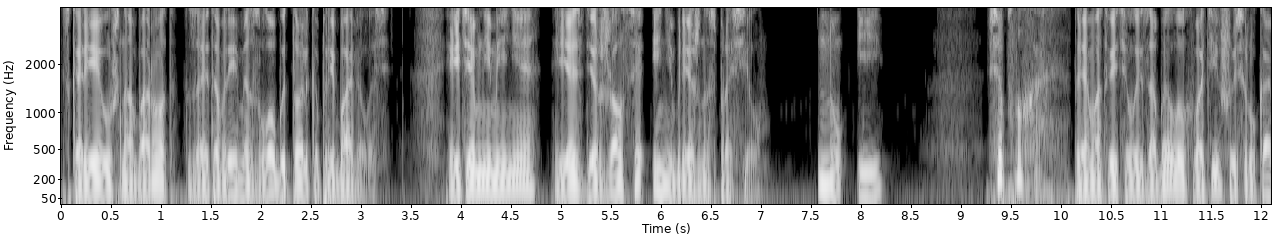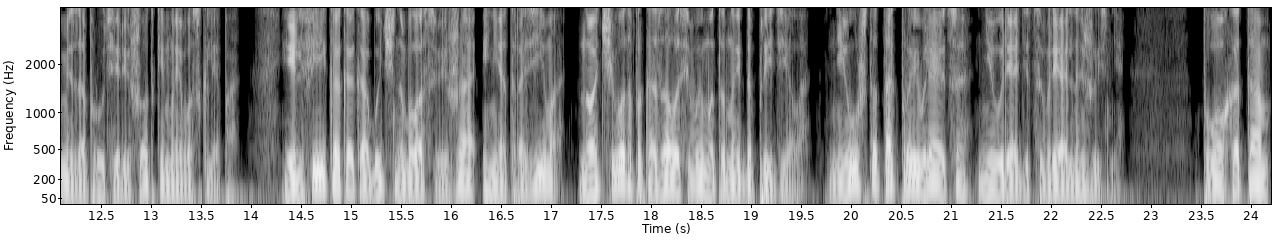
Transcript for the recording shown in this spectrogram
Скорее уж наоборот, за это время злобы только прибавилось. И тем не менее, я сдержался и небрежно спросил. «Ну и?» «Все плохо», — прямо ответила Изабелла, ухватившись руками за прутья решетки моего склепа. Эльфийка, как обычно, была свежа и неотразима, но от чего то показалась вымотанной до предела. Неужто так проявляются неурядицы в реальной жизни? «Плохо там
